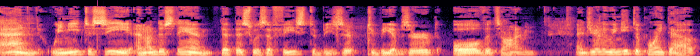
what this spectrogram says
And we need to see and understand that this was a feast to be, to be observed all the time. And Junie, we need to point out,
